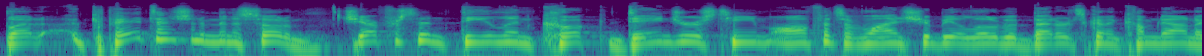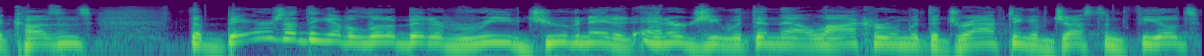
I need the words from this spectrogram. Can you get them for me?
But pay attention to Minnesota. Jefferson, Thielen, Cook, dangerous team. Offensive line should be a little bit better. It's going to come down to Cousins. The Bears, I think, have a little bit of rejuvenated energy within that locker room with the drafting of Justin Fields.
